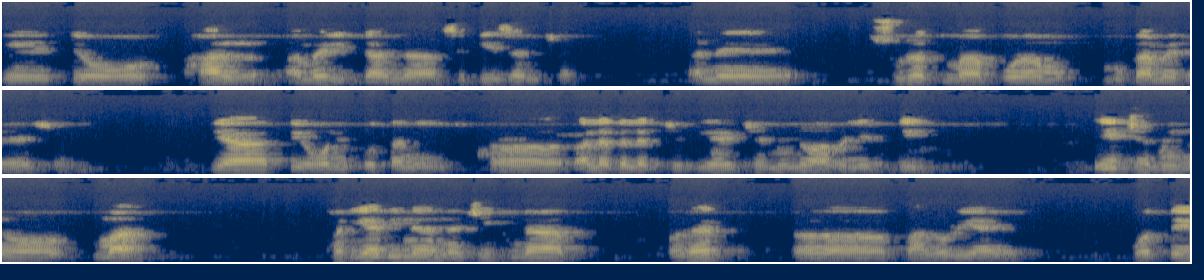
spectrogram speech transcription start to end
કે તેઓ હાલ અમેરિકાના સિટીઝન છે અને સુરતમાં પૂણા મુકામે રહે છે. ત્યાં તેઓની પોતાની અલગ અલગ જગ્યાએ જમીનો આવેલી હતી. એ જમીનોમાં ફરિયાદીના નજીકના ભરત ભાલોડિયાએ પોતે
